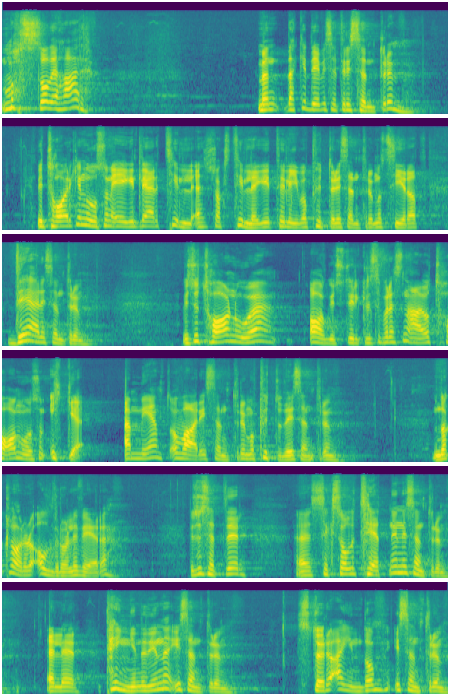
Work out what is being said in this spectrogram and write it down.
Masse av det her. Men det er ikke det vi setter i sentrum. Vi tar ikke noe som egentlig er et slags tillegg til livet og putter i sentrum og sier at det er i sentrum. Hvis du tar noe Avgudsdyrkelse forresten, er jo å ta noe som ikke er ment å være i sentrum, og putte det i sentrum. Men da klarer du aldri å levere. Hvis du setter eh, seksualiteten din i sentrum, eller pengene dine i sentrum, større eiendom i sentrum,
